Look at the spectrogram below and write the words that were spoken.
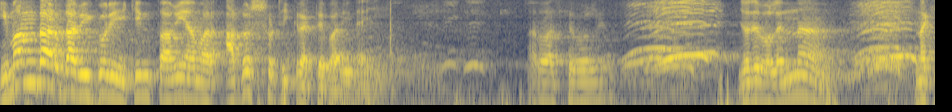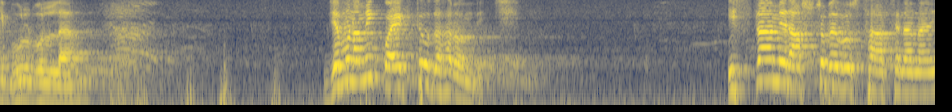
ইমানদার দাবি করি, কিন্তু আমি আমার আদর্শ ঠিক রাখতে পারি নাই। আরও আসতে বলেন যদি বলেন না? নাকি ভুল বললাম? যেমন আমি কয়েকটা উদাহরণ দিচ্ছি। ইসলামে রাষ্ট্র ব্যবস্থা আছে না নাই?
